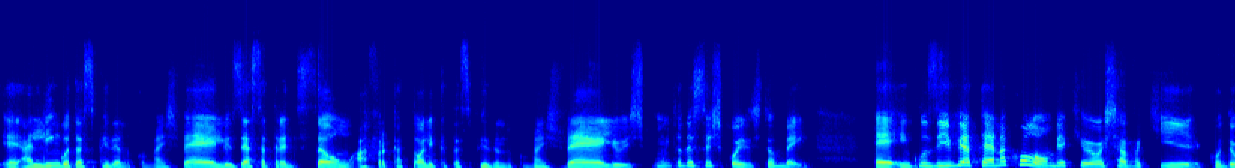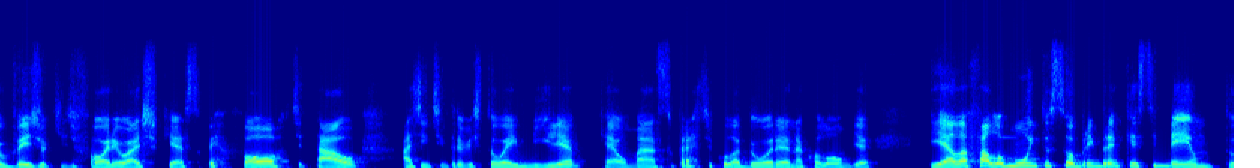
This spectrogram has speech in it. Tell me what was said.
é, a língua está se perdendo com mais velhos, essa tradição afrocatólica está se perdendo com mais velhos, muitas dessas coisas também. É, inclusive, até na Colômbia, que eu achava que, quando eu vejo aqui de fora, eu acho que é super forte e tal. A gente entrevistou a Emília, que é uma super articuladora na Colômbia, e ela falou muito sobre embranquecimento.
